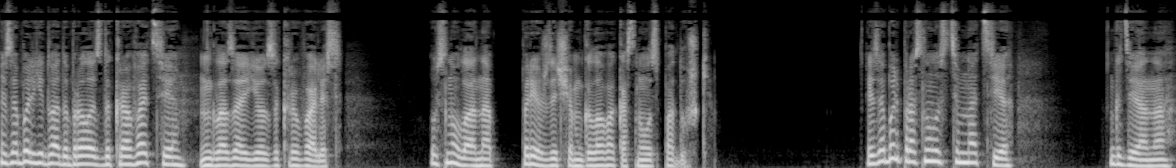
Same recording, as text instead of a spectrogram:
Изабель едва добралась до кровати, глаза ее закрывались. Уснула она, прежде чем голова коснулась подушки. Изабель проснулась в темноте. Где она?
